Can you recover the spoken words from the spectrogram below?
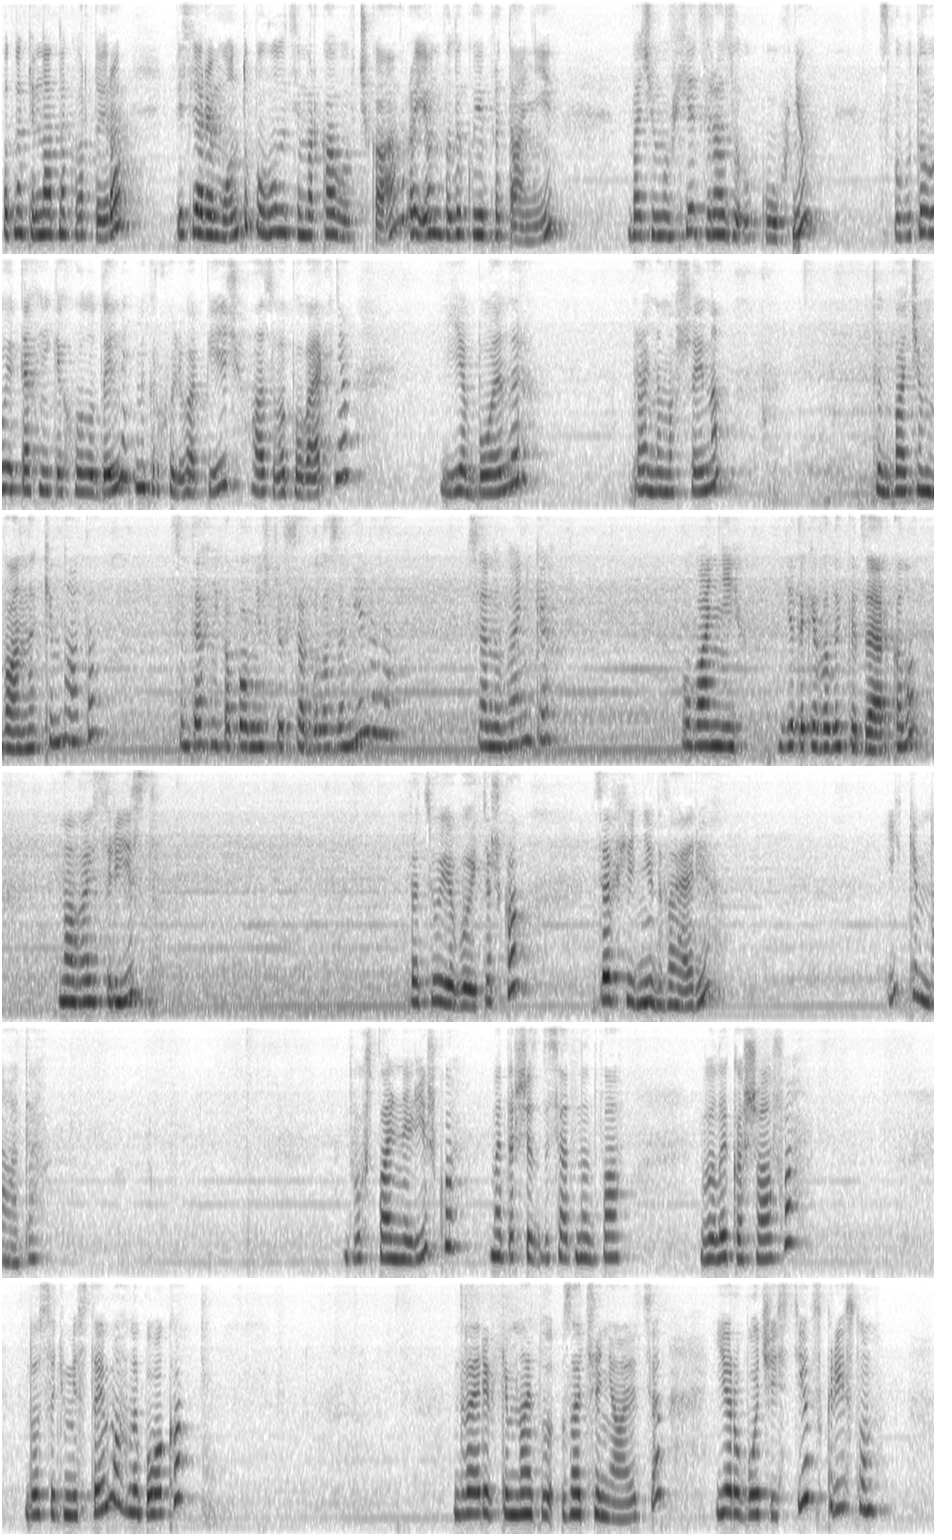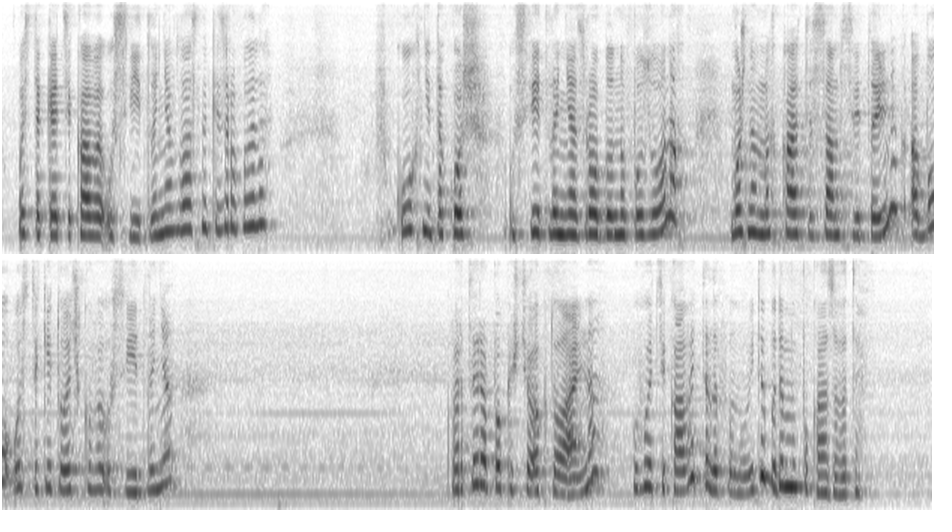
Однокімнатна квартира після ремонту по вулиці Марка Вовчка, район Великої Британії. Бачимо вхід зразу у кухню. З побутової техніки холодильник, мікрохвильова піч, газова поверхня. Є бойлер, пральна машина. Тут бачимо ванна кімната. Сантехніка повністю все була замінена. Все новеньке. У ванній є таке велике дзеркало на весь ріст. Працює витяжка. Це вхідні двері і кімната. Двохспальне ліжко, 1,60 на 2 велика шафа, досить вмістима, глибока. Двері в кімнату зачиняються. Є робочий стіл з кріслом. Ось таке цікаве освітлення власники зробили. Кухні також освітлення зроблено по зонах. Можна вмикати сам світильник або ось таке точкове освітлення. Квартира поки що актуальна. Кого цікавить, телефонуйте, будемо показувати.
